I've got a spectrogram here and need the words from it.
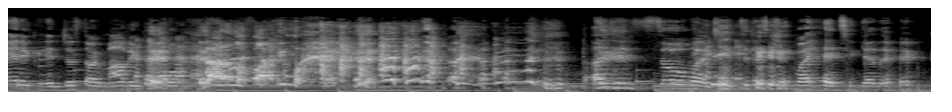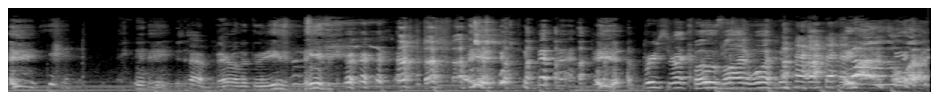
panic and just start mobbing people out of the fucking way. I did so much to just keep my head together. Start barreling through these. First Shrek clothesline one. Out of the one.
